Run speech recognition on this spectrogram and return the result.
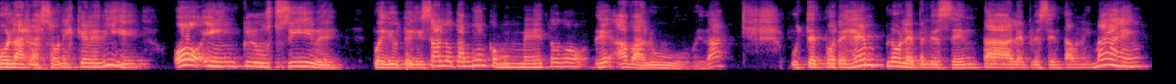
Por las razones que le dije, o inclusive puede utilizarlo también como un método de avalúo, ¿verdad? Usted, por ejemplo, le presenta, le presenta una imagen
